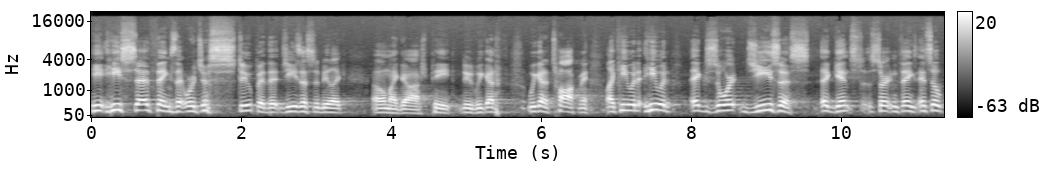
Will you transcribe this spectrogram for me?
He, he said things that were just stupid that Jesus would be like, oh my gosh, Pete, dude, we got we got to talk, man. Like he would he would exhort Jesus against certain things. And so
